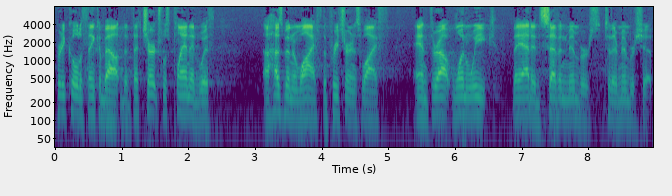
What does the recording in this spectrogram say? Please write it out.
Pretty cool to think about that the church was planted with a husband and wife, the preacher and his wife, and throughout one week, they added seven members to their membership.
